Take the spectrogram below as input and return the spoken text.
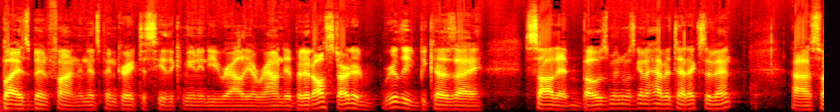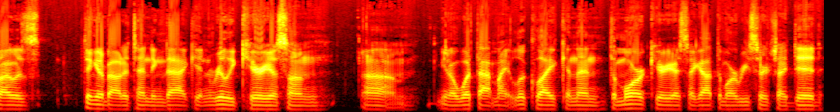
but it's been fun and it's been great to see the community rally around it. But it all started really because I saw that Bozeman was going to have a TEDx event, uh, so I was thinking about attending that, getting really curious on um, you know what that might look like, and then the more curious I got, the more research I did.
